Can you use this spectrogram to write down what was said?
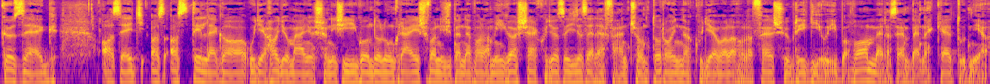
közeg, az, egy, az, az tényleg a, ugye hagyományosan is így gondolunk rá, és van is benne valami igazság, hogy az egy az elefántcsontoronynak ugye valahol a felsőbb régióiba van, mert az embernek kell tudnia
